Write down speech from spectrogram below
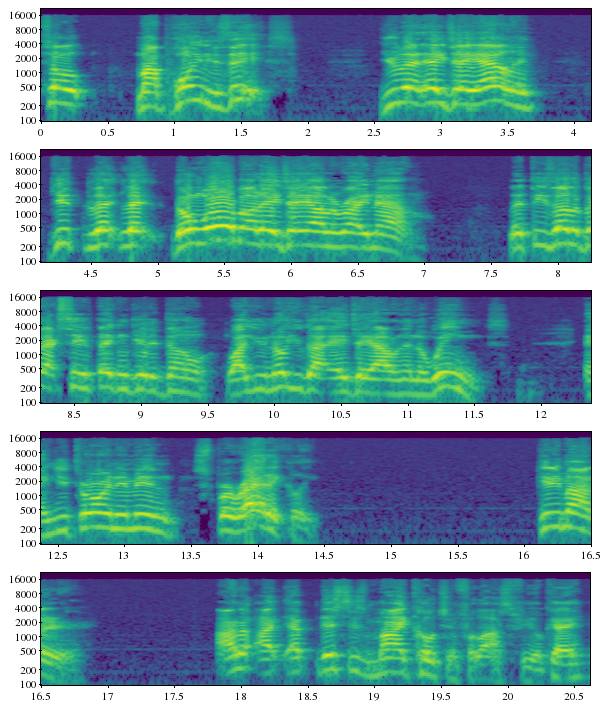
So my point is this: you let AJ Allen get let let. Don't worry about AJ Allen right now. Let these other backs see if they can get it done. While you know you got AJ Allen in the wings, and you throwing him in sporadically. Get him out of there. I, don't- I, I this is my coaching philosophy. Okay,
